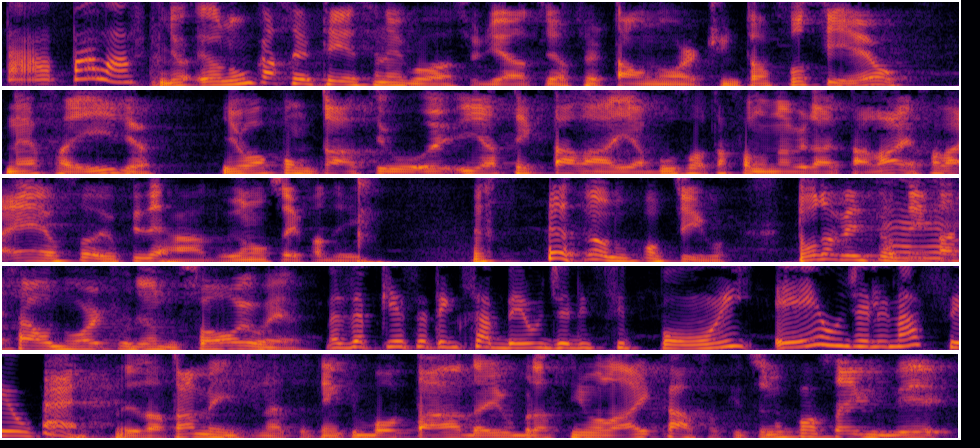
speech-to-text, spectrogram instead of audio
tá pra lá. Eu, eu nunca acertei esse negócio de acertar o norte. Então, se fosse eu, nessa ilha, eu apontasse, eu ia ter que estar lá, e a bússola tá falando, na verdade, tá lá, eu ia falar, é, eu, sou, eu fiz errado, eu não sei fazer isso. eu não consigo. Toda vez que eu É. tento achar o norte olhando o sol, eu erro. Mas é porque você tem que saber onde ele se põe e onde ele nasceu. É, exatamente, né? Você tem que botar daí o bracinho lá e cá, só que você não consegue ver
